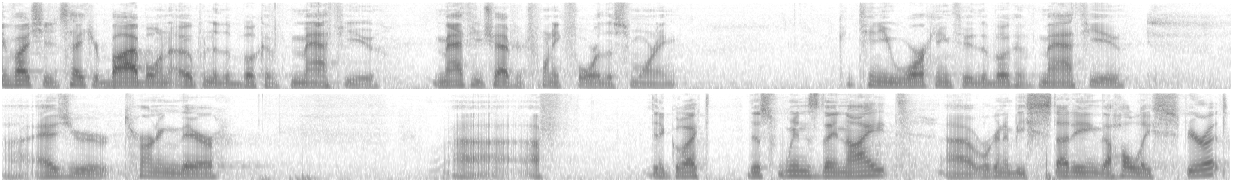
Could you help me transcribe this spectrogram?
I invite you to take your Bible and open to the book of Matthew. Matthew chapter 24 this morning. Continue working through the book of Matthew. Uh, as you're turning there, uh, I neglect this Wednesday night. Uh, we're going to be studying the Holy Spirit,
